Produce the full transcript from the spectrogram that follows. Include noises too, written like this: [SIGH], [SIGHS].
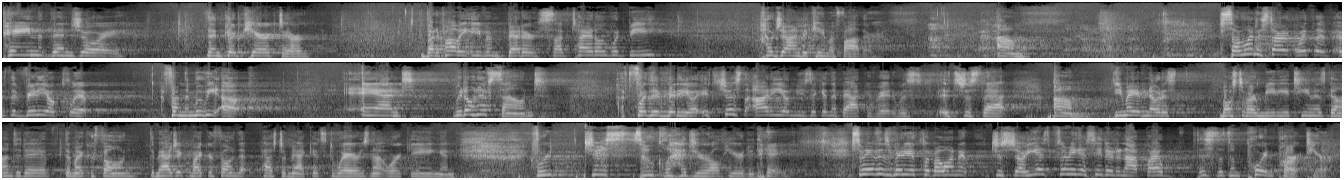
pain than joy than good character. But a probably even better subtitle would be How John Became a Father. Um, so I want to start with the, with the video clip from the movie Up. And we don't have sound for the video. It's just audio music in the back of it. It was. It's just that. Um, you may have noticed most of our media team is gone today. The microphone, the magic microphone that Pastor Matt gets to wear, is not working, and we're just so glad you're all here today. So we have this video clip. I want to just show you guys. Some of you guys see it or not, but I, this is an important part here.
